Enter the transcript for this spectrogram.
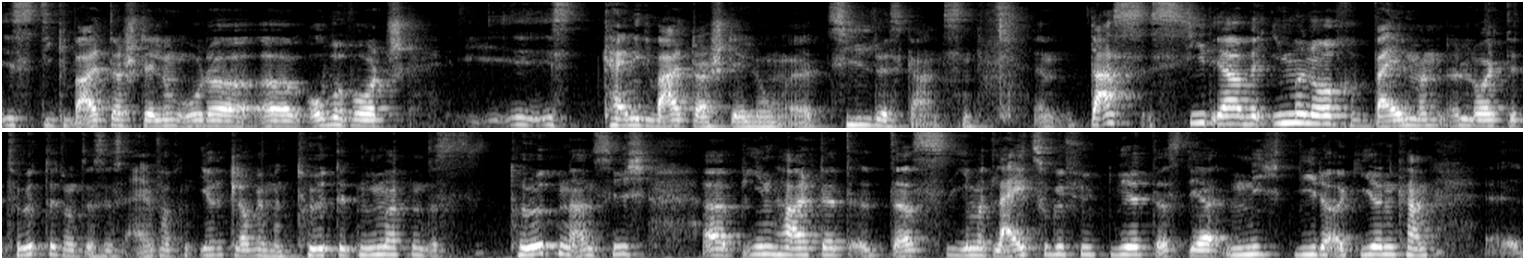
ist die Gewaltdarstellung oder äh, Overwatch ist keine Gewaltdarstellung äh, Ziel des Ganzen. Ähm, das sieht er aber immer noch, weil man Leute tötet und das ist einfach ein Irrglaube, man tötet niemanden, das Töten an sich äh, beinhaltet, dass jemand Leid zugefügt wird, dass der nicht wieder agieren kann, äh,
